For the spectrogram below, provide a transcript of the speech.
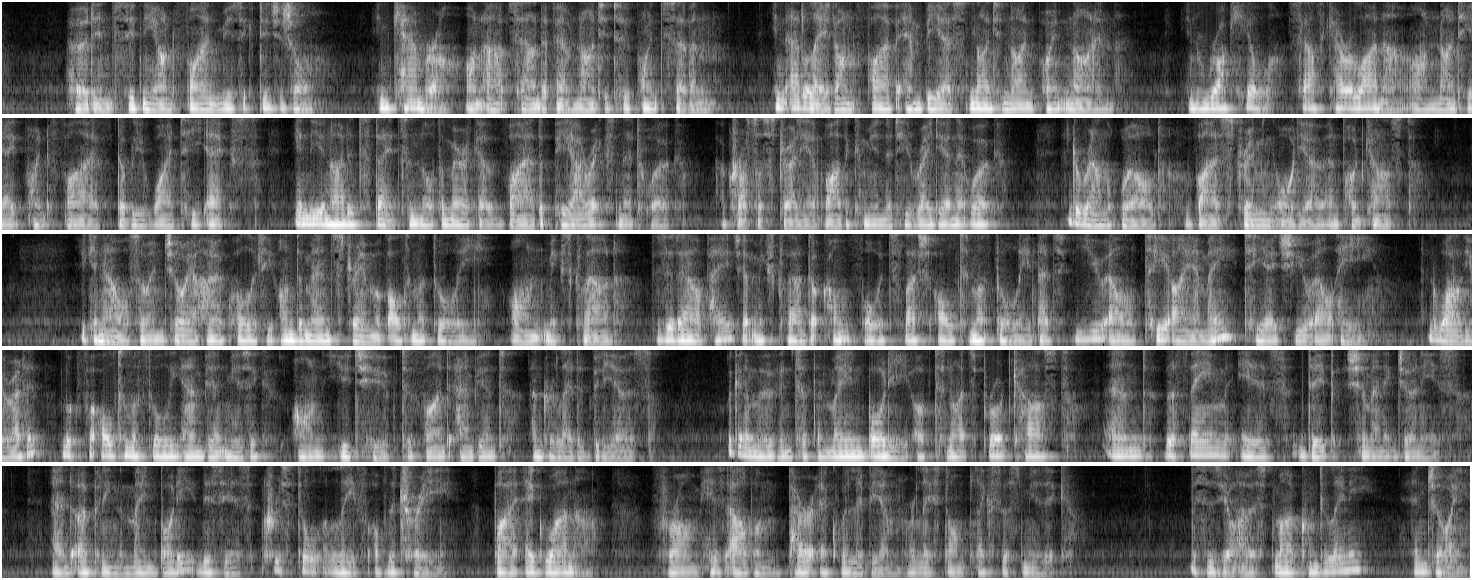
Heard in Sydney on Fine Music Digital, in Canberra on Art Sound FM 92.7, in Adelaide on 5MBS 99.9, in Rock Hill, South Carolina on 98.5 WYTX, in the United States and North America via the PRX network, across Australia via the Community Radio Network, and around the world via streaming audio and podcast. You can now also enjoy a higher quality on demand stream of Ultima Thule on Mixcloud. Visit our page at mixcloud.com forward slash Ultima Thule. That's U L T I M A T H U L E. And while you're at it, look for Ultima Thule ambient music on YouTube to find ambient and related videos. We're going to move into the main body of tonight's broadcast, and the theme is Deep Shamanic Journeys. And opening the main body, this is Crystal Leaf of the Tree by Eguana from his album Para Equilibrium, released on Plexus Music. This is your host, Mark Kundalini. Enjoy.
